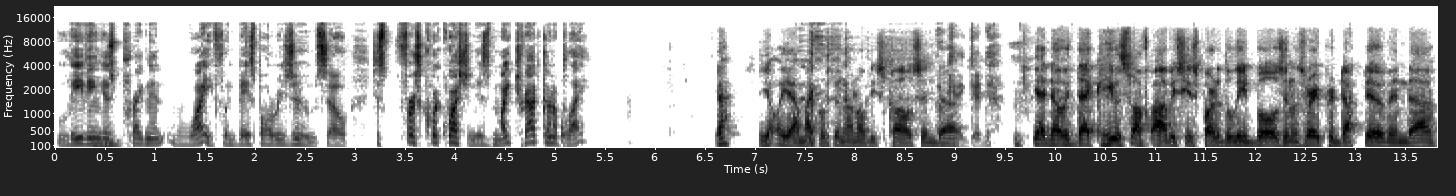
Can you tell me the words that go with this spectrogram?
leaving his pregnant wife when baseball resumes. So, just first quick question: Is Mike Trout going to play? Yeah. Yeah, oh yeah, Michael's been on all these calls, and Okay, uh, good. yeah, no, that he was obviously as part of the lead bulls, and was very productive. And uh,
